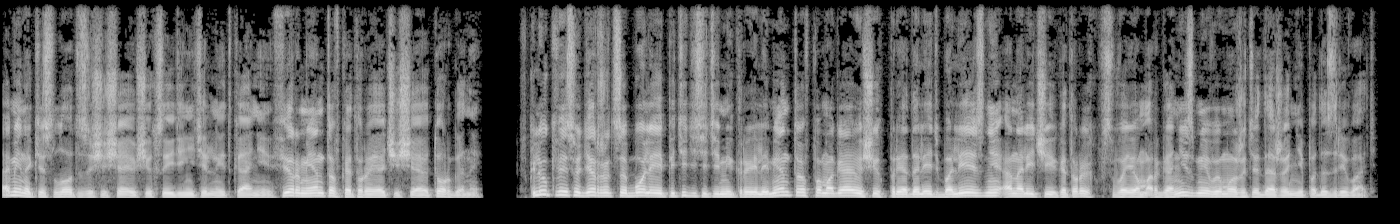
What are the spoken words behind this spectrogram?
аминокислот, защищающих соединительные ткани, ферментов, которые очищают органы. В клюкве содержится более 50 микроэлементов, помогающих преодолеть болезни, о наличии которых в своем организме вы можете даже не подозревать.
